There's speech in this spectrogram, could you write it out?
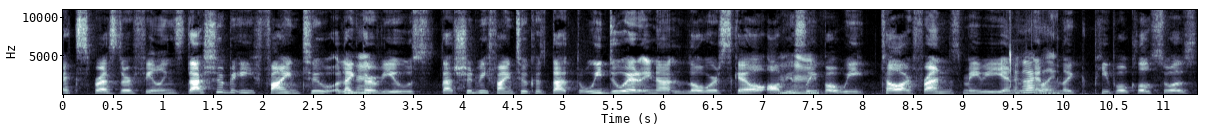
express their feelings, that should be fine too. Like Mm-hmm. their views, that should be fine too, because that we do it in a lower scale, obviously, but we tell our friends maybe and, Mm-hmm. Exactly. and like people close to us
